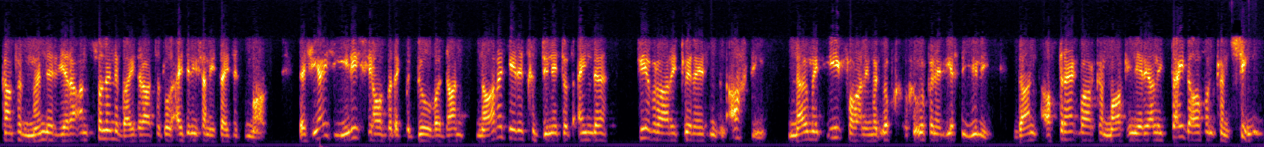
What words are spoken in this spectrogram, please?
kan verminder deur 'n aanvullende bydrae tot hul uitreikingsaniteite te maak. Dis juist hierdie geld wat ek bedoel wat dan nadat jy dit gedoen het tot einde Februarie 2018 nou met e-filing wat oop geopen het 1 Julie dan aftrekbaar kan maak en die realiteit daarvan kan sien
